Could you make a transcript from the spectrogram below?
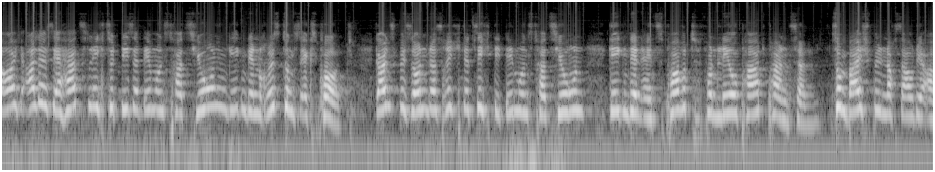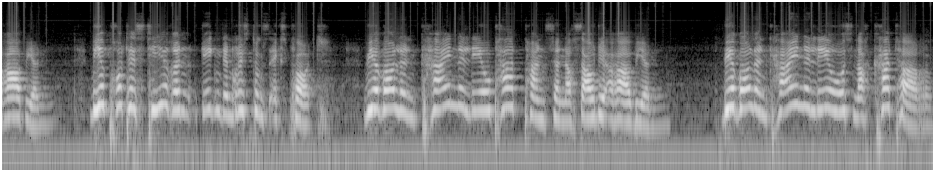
euch alle sehr herzlich zu dieser Demonstration gegen den Rüstungsexport. Ganz besonders richtet sich die Demonstration gegen den Export von Leopardpanzern, zum Beispiel nach Saudi-Arabien. Wir protestieren gegen den Rüstungsexport. Wir wollen keine Leopardpanzer nach Saudi-Arabien. Wir wollen keine Leos nach Katar.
